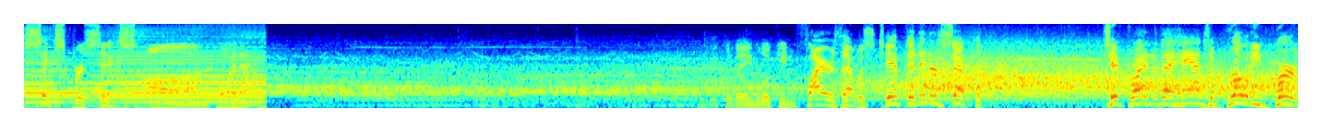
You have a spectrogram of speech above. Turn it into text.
six for six on point out. McElvain looking, fires. That was tipped and intercepted. Tipped right into the hands of Brody Burt.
